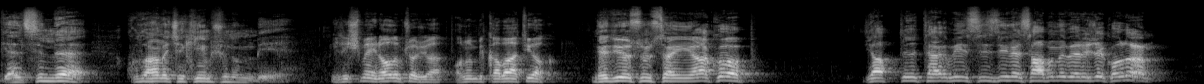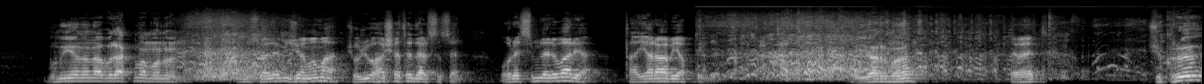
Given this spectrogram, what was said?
Gelsin de kulağını çekeyim şunun bir. İlişmeyin oğlum çocuğa. Onun bir kabahati yok. Ne diyorsun sen Yakup? Yaptığı terbiyesizliğin hesabını verecek oğlum. Bunu yanına bırakmam onun. Bunu söylemeyeceğim ama çocuğu haşat edersin sen. O resimleri var ya Tayyar abi yaptıydı. Yer mı? Evet. Şükrü?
